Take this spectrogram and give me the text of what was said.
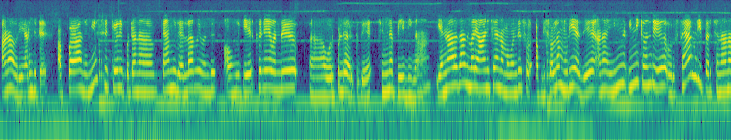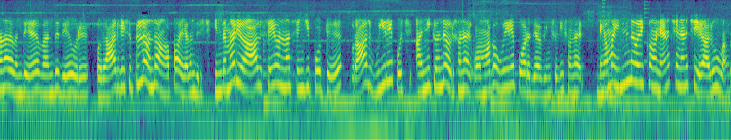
ஆனா அவர் இறந்துட்டாரு. அப்ப அந்த நியூஸ் கேள்விப்பட்டான ஃபேமிலில எல்லாருமே வந்து அவங்களுக்கு ஏற்கனவே வந்து ஒரு பிள்ளை இருக்குது. சின்ன பேபி தான். என்னாலதான் அந்த மாதிரி ஆணிச்சா நம்ம வந்து சொ- அப்படி சொல்ல முடியாது. ஆனா இன்- இன்னைக்கு வந்து ஒரு ஃபேமிலி பிரச்சனைனால வந்து வந்தது ஒரு ஒரு ஆறு வயசு பிள்ளை வந்து அவங்க அப்பா இழந்துருச்சு. இந்த மாதிரி ஆள் செய்வன்லாம் செஞ்சு போட்டு ஒரு ஆள் உயிரே போச்சு. அன்னைக்கு வந்து அவர் சொன்னாரு உன் மக உயிரே போறது அப்படின்னு சொல்லி சொன்னாரு. எங்க அம்மா இன்ன வரைக்கும் நினைச்சு நினைச்சு அழுவுவாங்க.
